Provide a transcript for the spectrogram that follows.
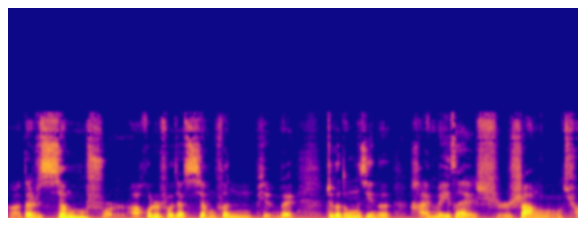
啊，但是香水啊，或者说叫香氛品味这个东西呢，还没在时尚圈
